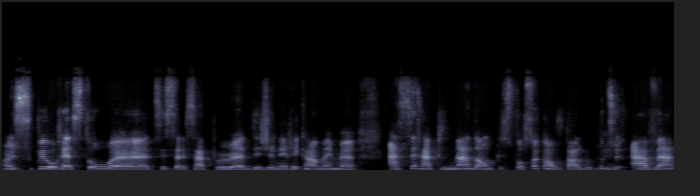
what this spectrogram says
un souper au resto, tu sais, ça, ça, peut dégénérer quand même assez rapidement. Donc, c'est pour ça qu'on vous parle beaucoup du avant.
